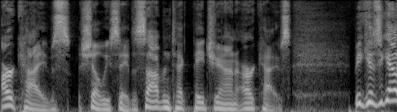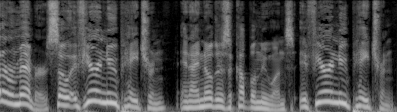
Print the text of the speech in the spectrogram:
archives, shall we say, the Sovereign Tech Patreon archives. Because you got to remember, so if you're a new patron, and I know there's a couple new ones, if you're a new patron,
